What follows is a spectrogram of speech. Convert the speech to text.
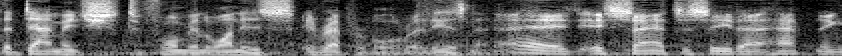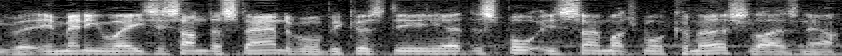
the damage to Formula One is irreparable really isn't it? Yeah, it's sad to see that happening but in many ways it's understandable because the uh, the sport is so much more commercialised now.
